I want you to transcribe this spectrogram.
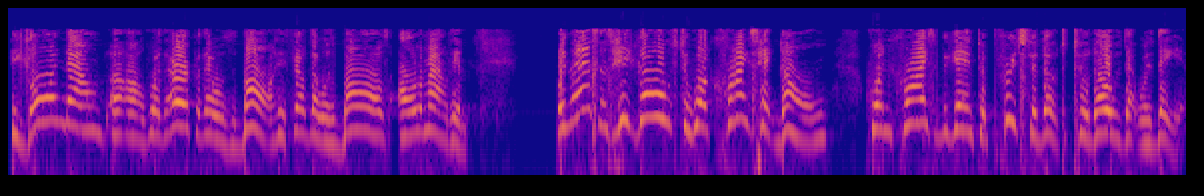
He going down uh, uh, where the earth, where there was bars. He felt there was bars all around him. In essence, he goes to where Christ had gone when Christ began to preach to those, to those that were dead.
